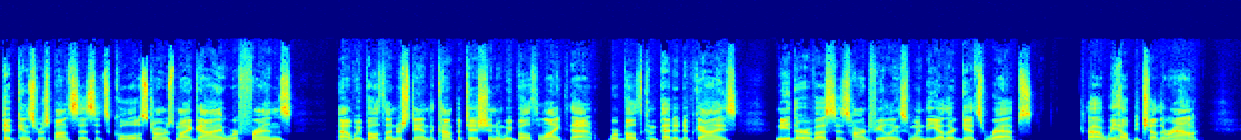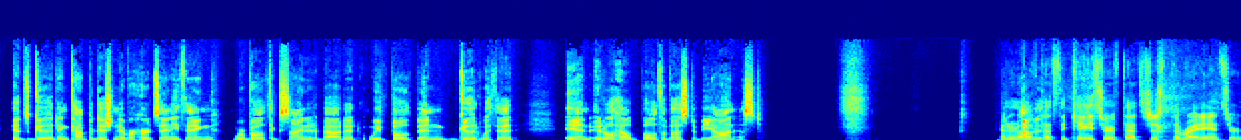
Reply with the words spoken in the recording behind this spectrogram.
Pipkins' response says, It's cool. Storm's my guy. We're friends. Uh, we both understand the competition and we both like that. We're both competitive guys. Neither of us has hard feelings when the other gets reps. Uh, we help each other out. It's good and competition never hurts anything. We're both excited about it. We've both been good with it, and it'll help both of us to be honest. I don't know Obvi- if that's the case or if that's just the right answer.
